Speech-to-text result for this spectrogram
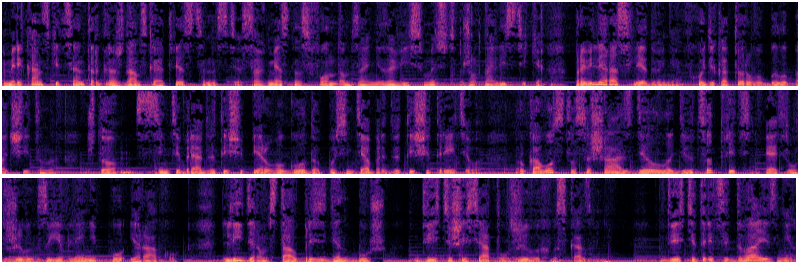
Американский центр гражданской ответственности совместно с Фондом за независимость журналистики провели расследование, в ходе которого было подсчитано, что с сентября 2001 года по сентябрь 2003 руководство США сделало 935 лживых заявлений по Ираку. Лидером стал президент Буш, 260 лживых высказываний. 232 из них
